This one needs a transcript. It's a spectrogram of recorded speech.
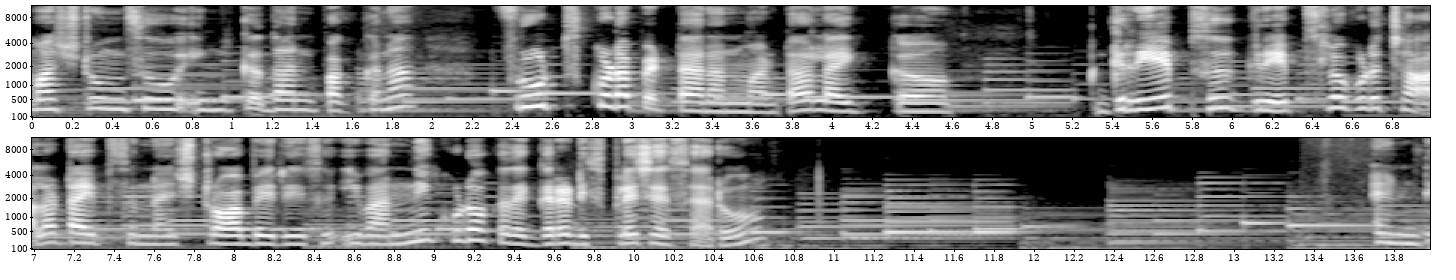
మష్రూమ్స్ ఇంకా దాని పక్కన ఫ్రూట్స్ కూడా పెట్టారనమాట లైక్ uh, గ్రేప్స్ గ్రేప్స్లో కూడా చాలా టైప్స్ ఉన్నాయి. స్ట్రాబెర్రీస్ ఇవన్నీ కూడా ఒక దగ్గర డిస్ప్లే చేశారు. అండ్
